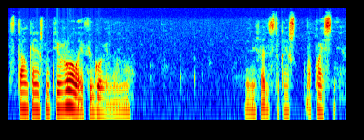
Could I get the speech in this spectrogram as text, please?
Стан конечно тяжелая фиговина но замешательство конечно опаснее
